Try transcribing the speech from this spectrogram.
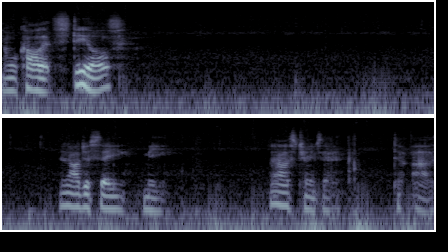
and we'll call it stills. And I'll just say me. Now let's change that to us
